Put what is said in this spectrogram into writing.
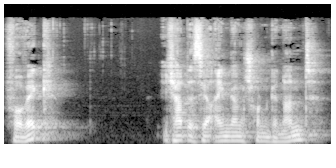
Vorweg, ich hatte es ja eingangs schon genannt,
